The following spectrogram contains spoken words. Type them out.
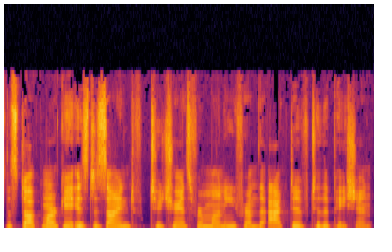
The stock market is designed to transfer money from the active to the patient.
